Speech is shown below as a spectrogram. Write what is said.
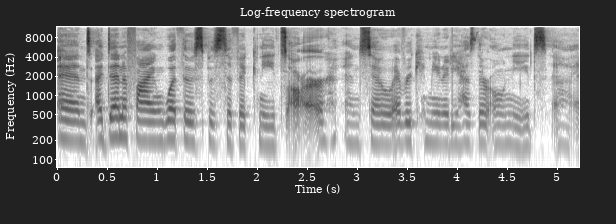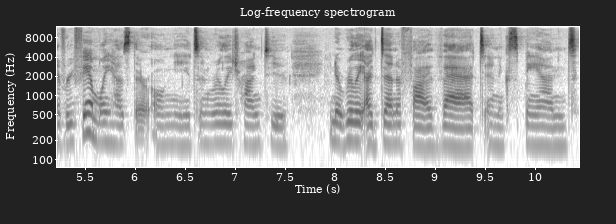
And identifying what those specific needs are. And so every community has their own needs, uh, every family has their own needs, and really trying to, you know, really identify that and expand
